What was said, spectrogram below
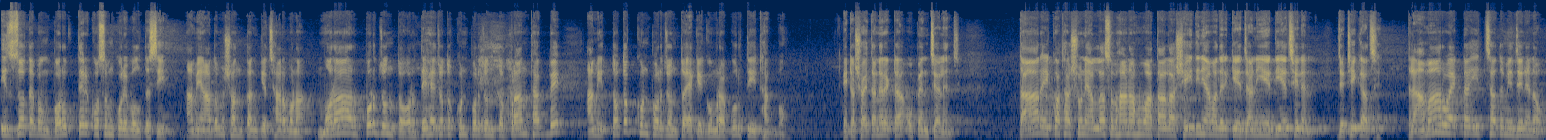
ইজ্জত এবং বরত্বের কসম করে বলতেছি, আমি আদম সন্তানকে ছাড়ব না। মরার পর্যন্ত, ওর দেহে যতক্ষণ পর্যন্ত প্রাণ থাকবে, আমি ততক্ষণ পর্যন্ত একে গুমরা করতেই থাকব। এটা শয়তানের একটা ওপেন চ্যালেঞ্জ। তার এই কথা শুনে আল্লাহ সুবহানাহু ওয়া তাআলা সেই দিনে আমাদেরকে জানিয়ে দিয়েছিলেন যে, ঠিক আছে, তাহলে আমারও একটা ইচ্ছা তুমি জেনে নাও।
